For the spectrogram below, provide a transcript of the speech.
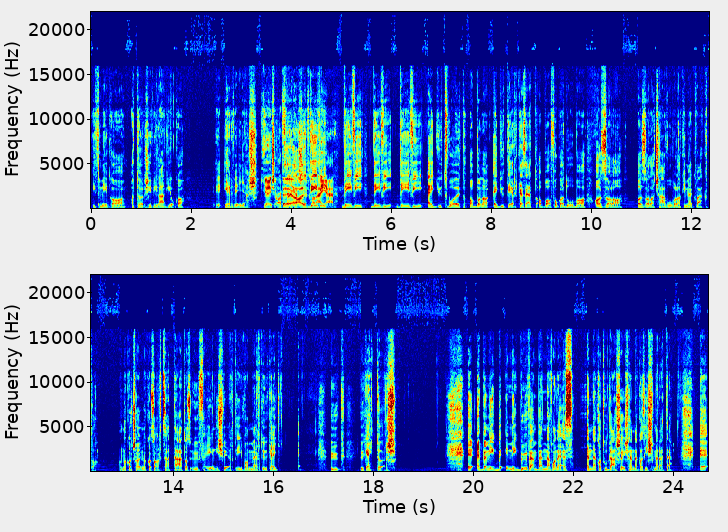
itt még a, a törzsi világ joga érvényes. Ja, és jár. Davy, Davy, Davy együtt volt, abban a, együtt érkezett abba a fogadóba azzal a, azzal a csávóval, aki megvágta annak a csajnak az arcát. Tehát az ő fején is vérdíj van, mert ők egy, ők, ők egy törzs. E- Ebben még, még bőven benne van ez, ennek a tudása és ennek az ismerete. E,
